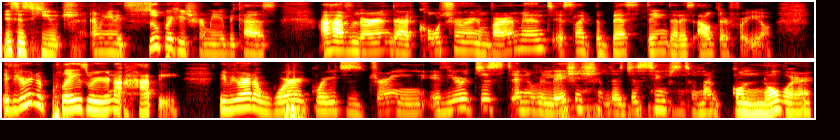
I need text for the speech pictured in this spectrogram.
this is huge. I mean, it's super huge for me because I have learned that culture and environment is like the best thing that is out there for you. If you're in a place where you're not happy, if you're at a work where you just drain, if you're just in a relationship that just seems to not go nowhere,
